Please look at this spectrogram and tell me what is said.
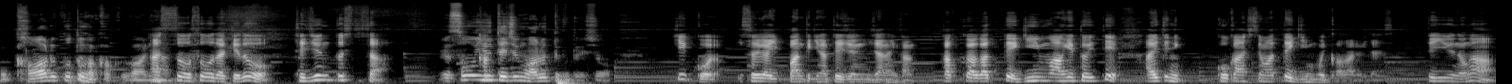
を変わることが角換わりなんあ、そうそうだけど、手順としてさ、う。そういう手順もあるってことでしょ結構、それが一般的な手順じゃないか。角上がって、銀も上げといて、相手に交換してもらって、銀も一個上がるみたいです。っていうのが、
